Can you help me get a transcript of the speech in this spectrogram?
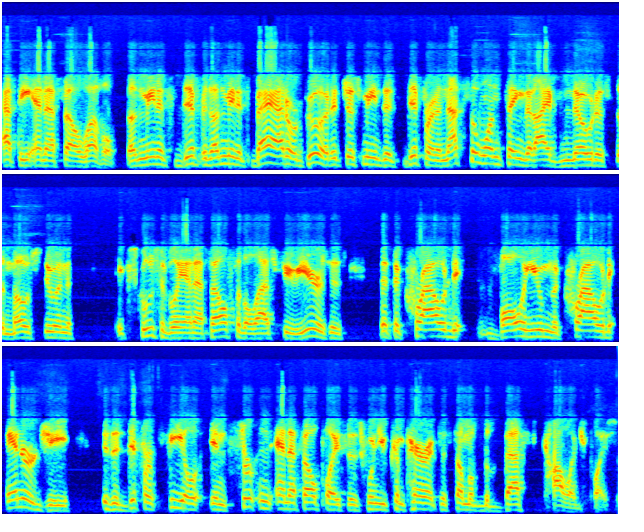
at the NFL level. Doesn't mean it's different. Doesn't mean it's bad or good. It just means it's different. And that's the one thing that I've noticed the most doing exclusively NFL for the last few years is that the crowd volume, the crowd energy is a different feel in certain NFL places when you compare it to some of the best college places.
